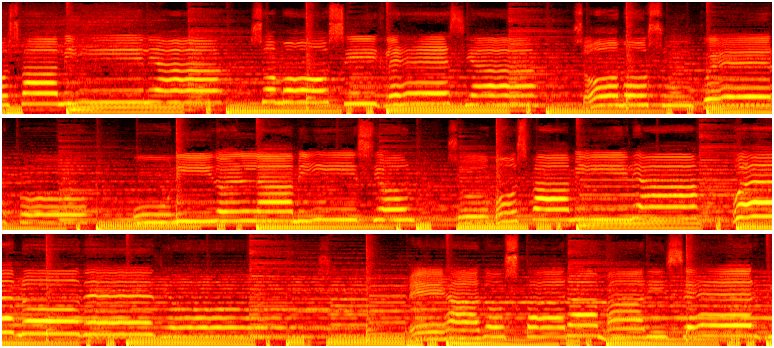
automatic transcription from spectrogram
Somos familia, somos iglesia, somos un cuerpo unido en la misión. Somos familia, pueblo de Dios, creados para amar y servir.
